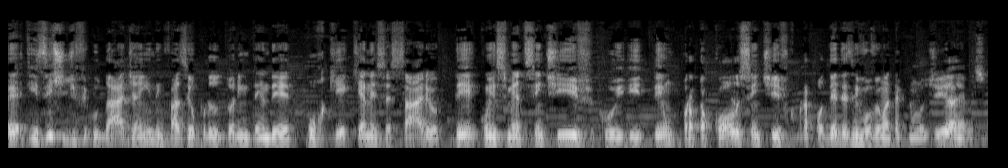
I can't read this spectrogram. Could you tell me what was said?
É, existe dificuldade ainda em fazer o produtor entender por que, que é necessário ter conhecimento científico e, e ter um protocolo científico para poder desenvolver desenvolver uma tecnologia, Emerson?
